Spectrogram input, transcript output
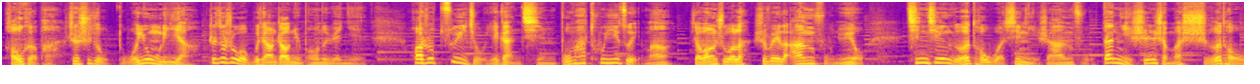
好可怕！这是有多用力啊？这就是我不想找女朋友的原因。话说醉酒也敢亲，不怕吐一嘴吗？小王说了，是为了安抚女友，亲亲额头，我信你是安抚，但你伸什么舌头？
